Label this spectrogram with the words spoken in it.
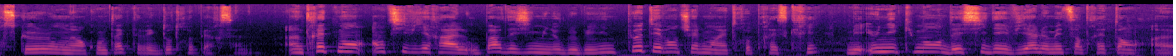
lorsque l'on est en contact avec d'autres personnes. Un traitement antiviral ou par des immunoglobulines peut éventuellement être prescrit, mais uniquement décidé via le médecin traitant euh,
